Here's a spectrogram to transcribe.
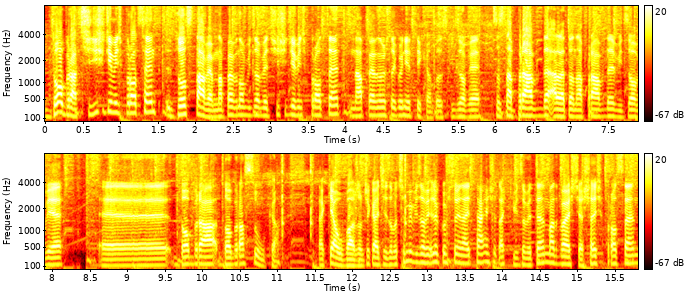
Dobra, 39% zostawiam. Na pewno widzowie 39%, na pewno już tego nie tykam. To jest widzowie, to jest naprawdę, ale to naprawdę widzowie e, dobra, dobra sumka. Tak ja uważam. Czekajcie, zobaczymy widzowie ile kosztuje najtańszy taki widzowie. Ten ma 26%.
